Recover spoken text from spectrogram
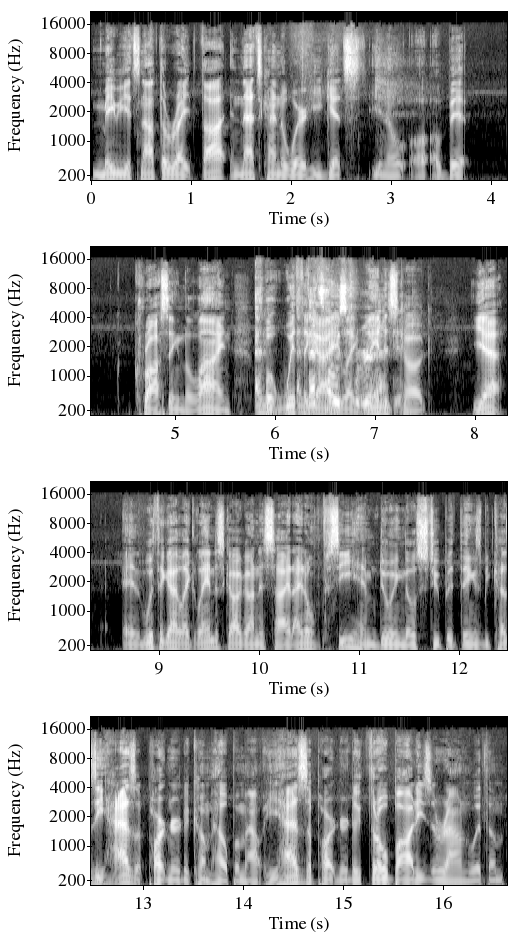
Maybe it's not the right thought, and that's kind of where he gets, you know, a, a bit crossing the line. And, but with a guy like Landeskog, yeah, and with a guy like Landeskog on his side, I don't see him doing those stupid things because he has a partner to come help him out. He has a partner to throw bodies around with him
